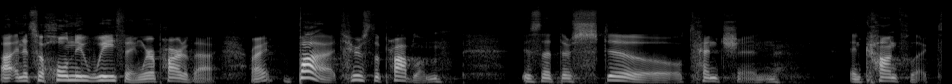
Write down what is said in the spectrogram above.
uh, and it's a whole new we thing. We're a part of that, right? But here's the problem is that there's still tension and conflict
